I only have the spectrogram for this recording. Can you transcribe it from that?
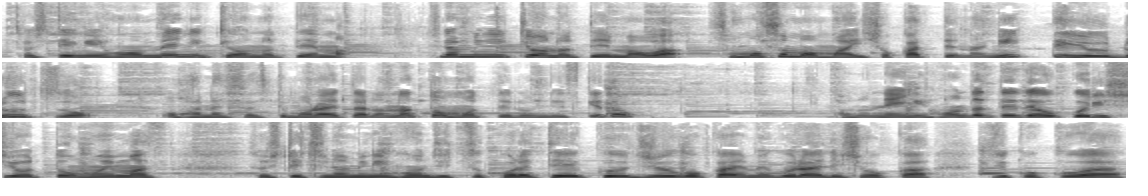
そして2本目に今日のテーマ、ちなみに今日のテーマは、そもそも毎初化って何っていうルーツをお話しさせてもらえたらなと思ってるんですけど、このね、2本立てでお送りしようと思います。そしてちなみに本日これテイク15回目ぐらいでしょうか。時刻は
